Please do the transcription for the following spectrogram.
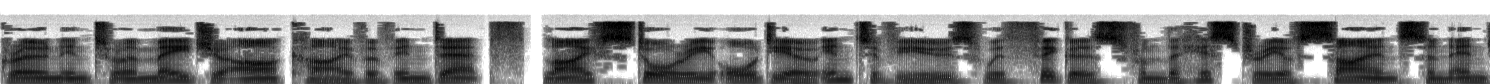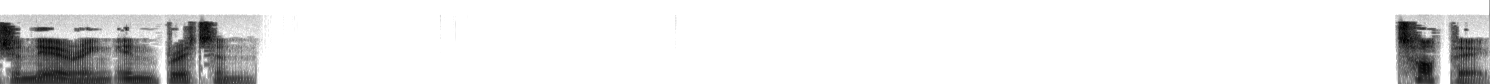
grown into a major archive of in-depth, life story audio interviews with figures from the history of science and engineering in Britain. Topic:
